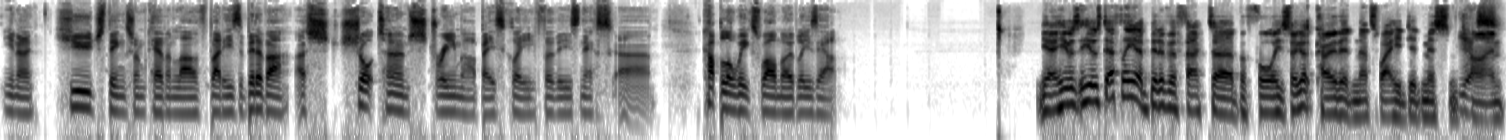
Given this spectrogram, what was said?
you know, huge things from Kevin Love. But he's a bit of a, a short term streamer basically for these next uh, couple of weeks while Mobley is out. Yeah, he was he was definitely a bit of a factor before. He, so he got COVID, and that's why he did miss some Yes. time.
